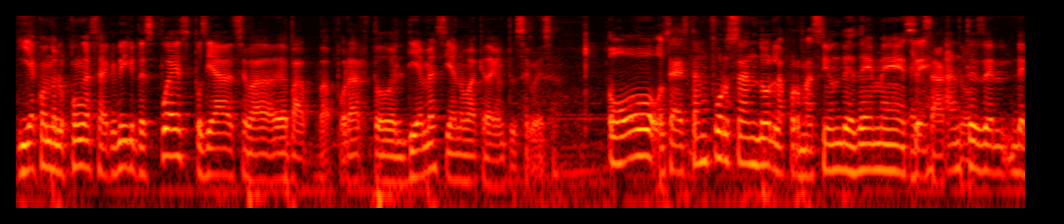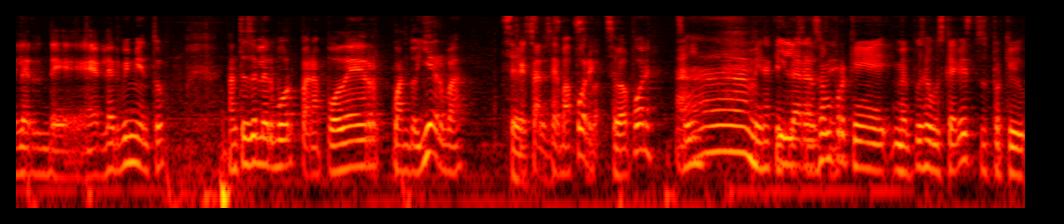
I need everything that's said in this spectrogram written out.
Y ya cuando lo pongas a hervir después, pues ya se va a eva- evaporar todo el DMS y ya no va a quedar en tu cerveza. Oh, o sea, están forzando la formación de DMS Exacto. antes del, del her- de- el hervimiento, antes del hervor, para poder, cuando hierva, que sal- se, evapore. Se, se evapore. sí. Ah, mira qué Y la razón por que me puse a buscar esto es porque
